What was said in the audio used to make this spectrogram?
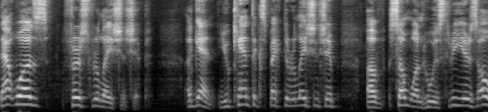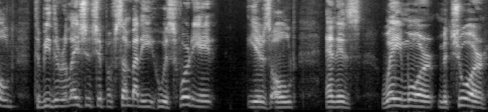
That was first relationship. Again, you can't expect the relationship of someone who is three years old to be the relationship of somebody who is 48 years old and is way more mature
